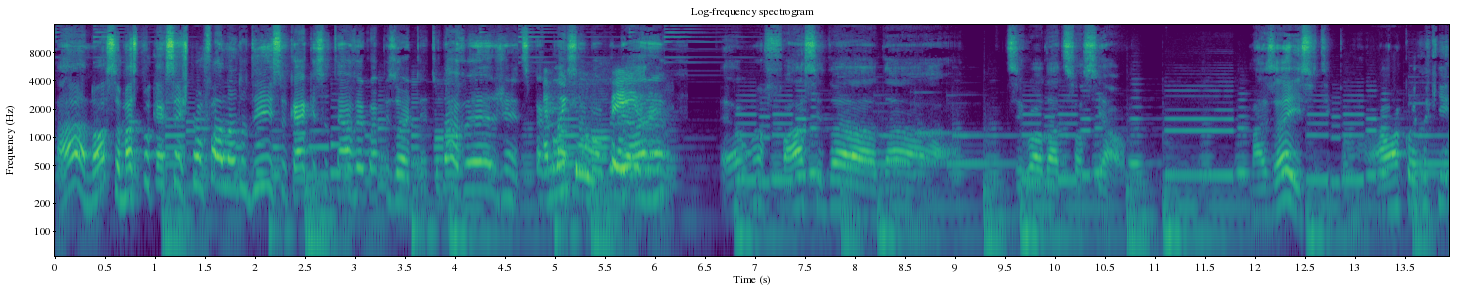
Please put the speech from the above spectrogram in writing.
Ah, nossa, mas por que que vocês estão falando disso? O que é que isso tem a ver com o episódio? Tem tudo a ver, gente. Especulação É muito imobiliária feio, né? É uma face da, da desigualdade social. Mas é isso, tipo, é uma coisa que.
